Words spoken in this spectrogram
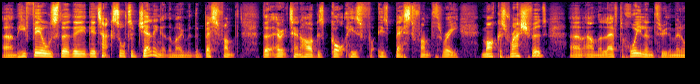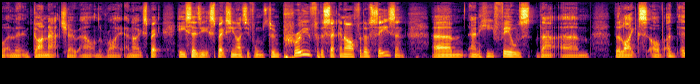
Um, he feels that the the attack's sort of gelling at the moment. The best front that Erik Ten Hag has got his his best front three: Marcus Rashford um, out on the left, Højlund through the middle, and then Garnacho out on the right. And I expect he says he expects United forms to improve for the second half of the season, um, and he feels that um, the likes of uh, uh,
